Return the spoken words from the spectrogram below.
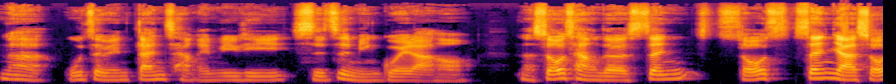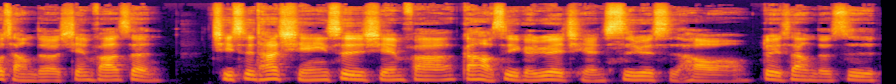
那吴泽源单场 MVP 实至名归啦哈。那首场的生首生涯首场的先发胜，其实他前一次先发刚好是一个月前四月十号哦，对上的是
